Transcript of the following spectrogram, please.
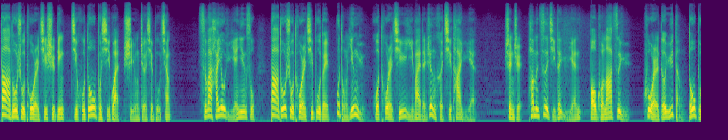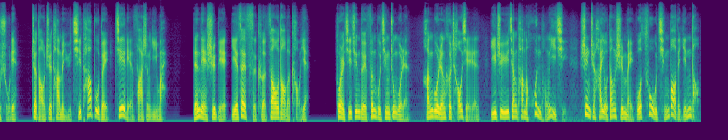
大多数土耳其士兵几乎都不习惯使用这些步枪。此外，还有语言因素，大多数土耳其部队不懂英语或土耳其语以外的任何其他语言，甚至他们自己的语言，包括拉兹语、库尔德语等都不熟练，这导致他们与其他部队接连发生意外。人脸识别也在此刻遭到了考验。土耳其军队分不清中国人、韩国人和朝鲜人，以至于将他们混同一起。甚至还有当时美国错误情报的引导，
